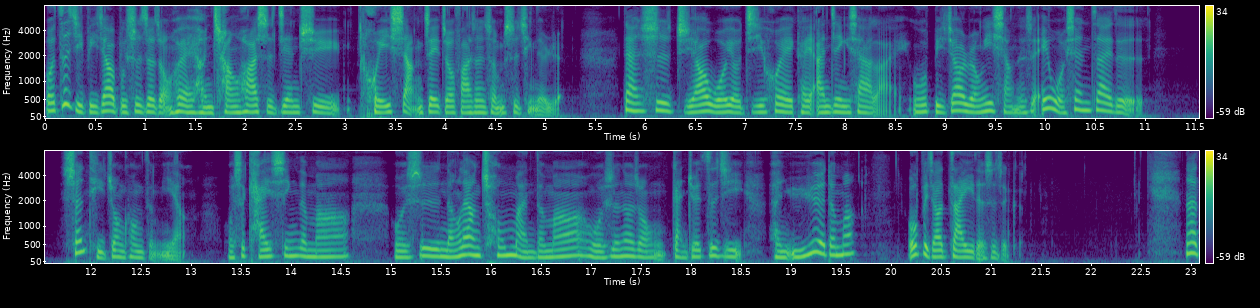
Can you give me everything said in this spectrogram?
我自己比较不是这种会很常花时间去回想这周发生什么事情的人，但是只要我有机会可以安静下来，我比较容易想的是，哎，我现在的身体状况怎么样？我是开心的吗？我是能量充满的吗？我是那种感觉自己很愉悦的吗？我比较在意的是这个。那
